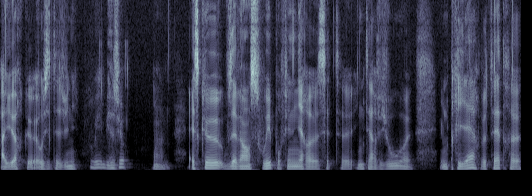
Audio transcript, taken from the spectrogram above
ailleurs qu'aux États-Unis. Oui, bien sûr. Est-ce que vous avez un souhait pour finir euh, cette euh, interview, euh, une prière peut-être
